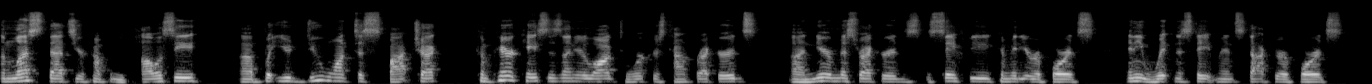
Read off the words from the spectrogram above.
unless that's your company policy, uh, but you do want to spot check, compare cases on your log to workers' comp records, uh, near miss records, safety committee reports, any witness statements, doctor reports,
